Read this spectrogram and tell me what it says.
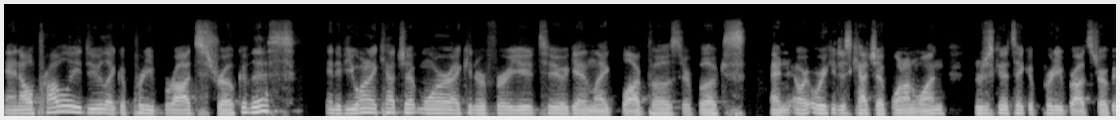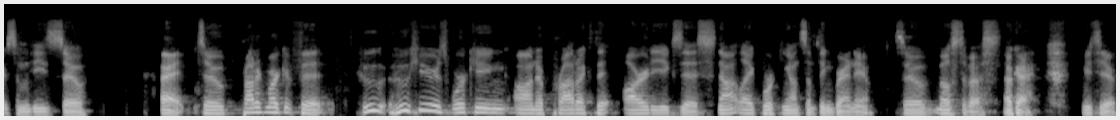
and I'll probably do like a pretty broad stroke of this. And if you want to catch up more, I can refer you to again like blog posts or books, and or, or we can just catch up one on one. I'm just going to take a pretty broad stroke at some of these. So, all right. So product market fit. Who who here is working on a product that already exists, not like working on something brand new? So most of us. Okay, me too.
